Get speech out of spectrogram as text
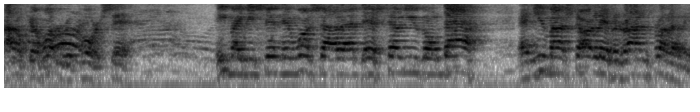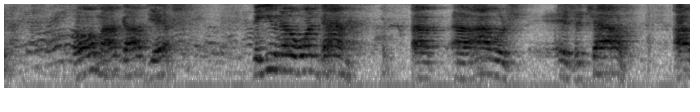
I don't care what the report said. He may be sitting in one side of that desk telling you you're going to die, and you might start living right in front of him. Oh, my God, yes. Do you know one time uh, uh, I was, as a child, I,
